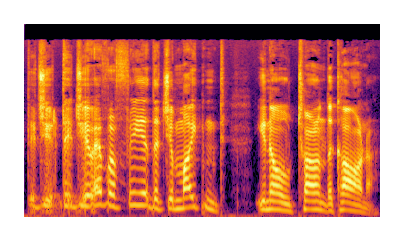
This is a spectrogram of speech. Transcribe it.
Did you did you ever fear that you mightn't you know turn the corner?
